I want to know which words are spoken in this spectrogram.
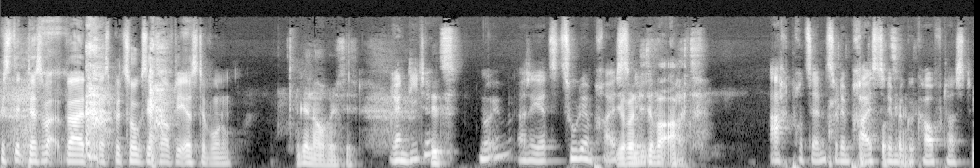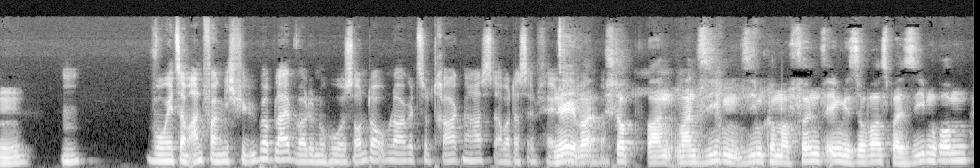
Das, war, das bezog sich jetzt auf die erste Wohnung. Genau, richtig. Rendite? Jetzt, Nur im, also jetzt zu dem Preis? Die Rendite war acht. 8% zu dem Preis, 8%. zu dem du gekauft hast. Mhm. Mhm. Wo jetzt am Anfang nicht viel überbleibt, weil du eine hohe Sonderumlage zu tragen hast, aber das entfällt. Nee, war, stopp, waren, waren 7, 7,5, irgendwie sowas bei 7 rum.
